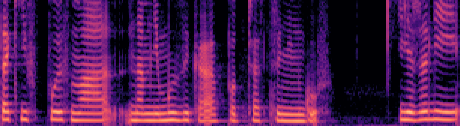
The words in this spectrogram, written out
taki wpływ ma na mnie muzyka podczas treningów. Jeżeli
